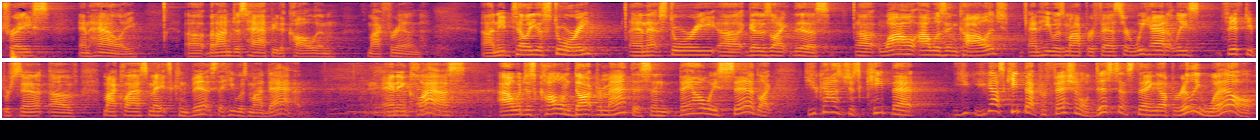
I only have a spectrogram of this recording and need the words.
Trace and Hallie. Uh, but I'm just happy to call him my friend. I need to tell you a story, and that story uh, goes like this. Uh, while I was in college and he was my professor, we had at least 50% of my classmates convinced that he was my dad. And in class, I would just call him Dr. Mathis, and they always said, like, you guys just keep that, you, you guys keep that professional distance thing up really well.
